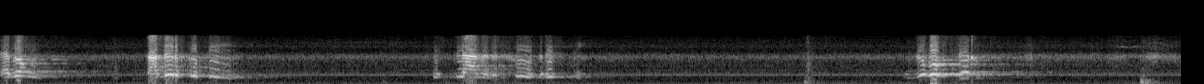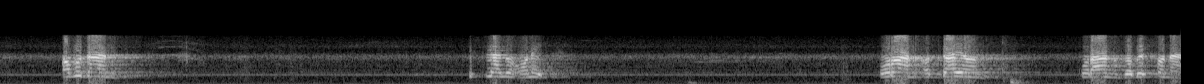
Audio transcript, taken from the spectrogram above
এবং তাদের প্রতি ইসলামের সুদৃষ্টি। যুবকদের অবদান ইসলামে অনেক। কোরআন অধ্যয়ন, কোরআন গবেষণা,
